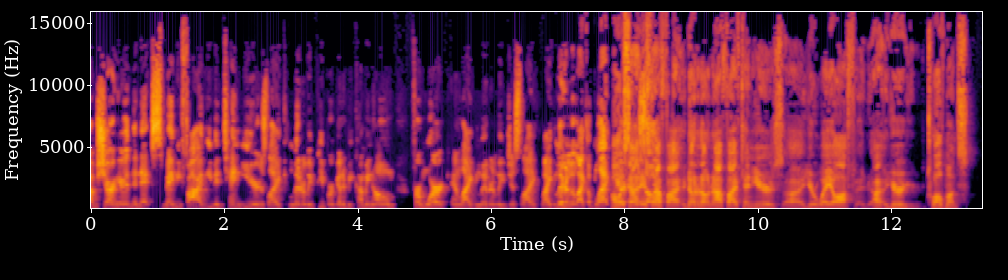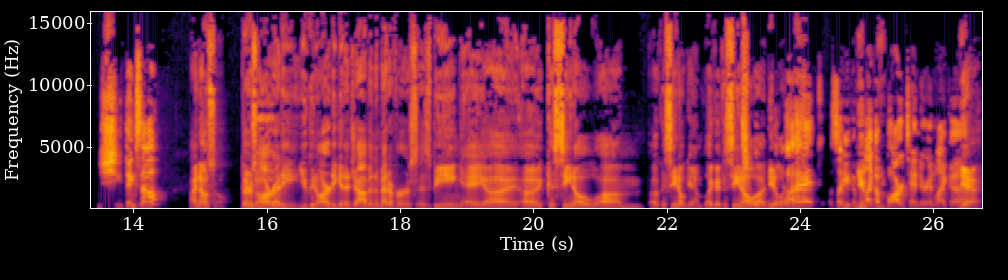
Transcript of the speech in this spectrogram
I'm sure here in the next maybe five, even ten years, like literally people are gonna be coming home from work and like literally just like like literally like a Black Oh, Mirror it's not. It's not five. No, no, no, not five, ten years. Uh, you're way off. Uh, you're twelve months. She think so? I know so. There's Mm. already you can already get a job in the metaverse as being a uh, a casino um a casino gam like a casino uh, dealer. What? So you can be like a you- bartender and like a Yeah.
